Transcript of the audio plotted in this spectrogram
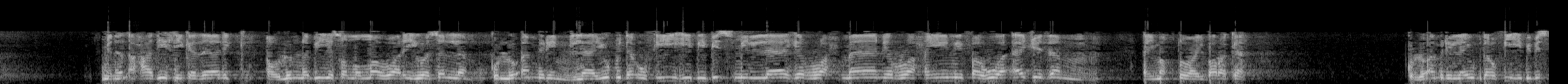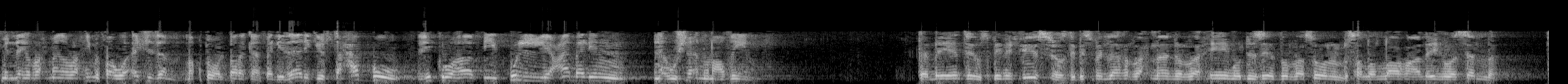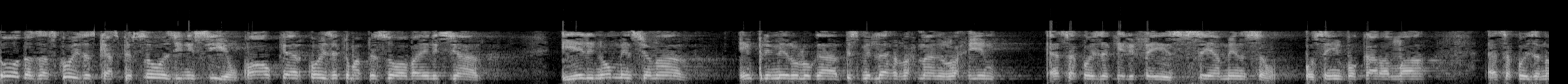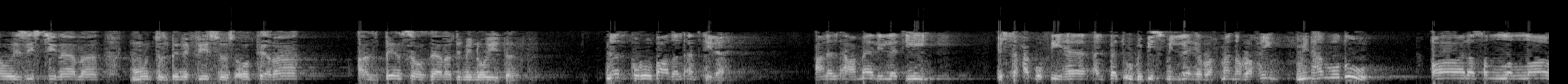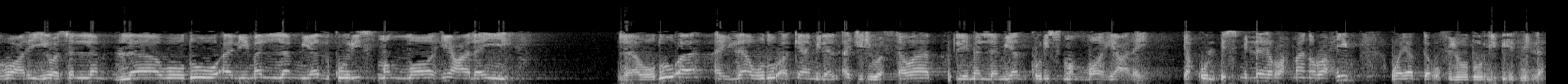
من الأحاديث كذلك قول النبي صلى الله عليه وسلم كل أمر لا يبدأ فيه ببسم الله الرحمن الرحيم فهو أجذم أي مقطوع البركة. كل أمر لا يبدأ فيه ببسم الله الرحمن الرحيم فهو أجذم مقطوع البركة. فلذلك يستحب ذكرها في كل عمل له شأن عظيم. Também entre os benefícios de Bismillah ar-Rahman ar-Rahim, o dizer do Rasul sallallahu alaihi wasallam, todas as coisas que as pessoas iniciam, qualquer coisa que uma pessoa vai iniciar, e ele não mencionar em primeiro lugar Bismillah ar-Rahman ar-Rahim, essa coisa que ele fez sem a menção ou sem invocar Allah, essa coisa não existe nela muitos benefícios ou terá as bênçãos dela diminuída. نذكر بعض الأمثلة على الأعمال التي يستحب فيها البدء ببسم الله الرحمن الرحيم منها الوضوء قال صلى الله عليه وسلم لا وضوء لمن لم يذكر اسم الله عليه. لا وضوء أي لا وضوء كامل الأجر والثواب لمن لم يذكر اسم الله عليه. يقول بسم الله الرحمن الرحيم ويبدأ في الوضوء بإذن الله.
